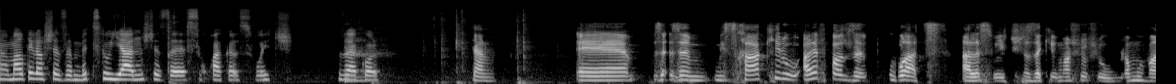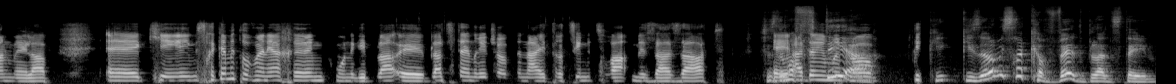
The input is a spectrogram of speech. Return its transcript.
אמרתי לו שזה מצוין שזה שוחק על סוויץ', זה הכל. כן. אה, זה משחק כאילו, א' כל זה וואטס על הסוויץ', שזה כאילו משהו שהוא לא מובן מאליו, כי משחקי metroidvania אחרים, כמו נגיד Bloodstained Ritual of the Night, רצים בצורה מזעזעת. שזה מפתיע. כי, כי זה לא משחק כבד Bloodstained.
